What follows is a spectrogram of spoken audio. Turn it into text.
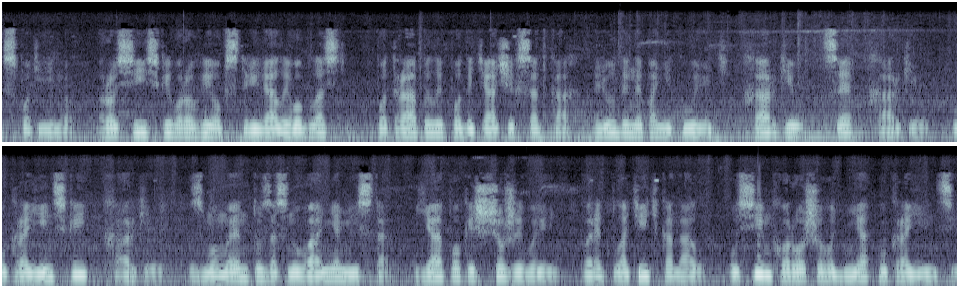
спокійно. Російські вороги обстріляли область, потрапили по дитячих садках. Люди не панікують. Харків це Харків. Український Харків. З моменту заснування міста. Я поки що живий. Передплатіть канал. Усім хорошого дня, українці.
